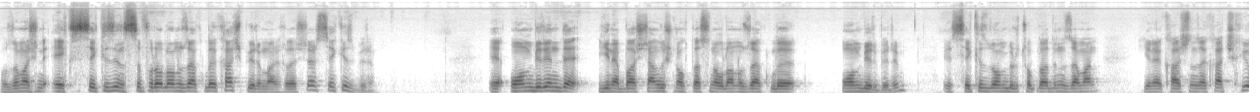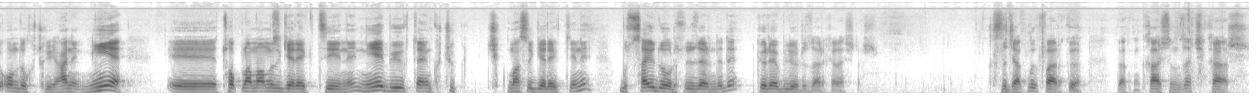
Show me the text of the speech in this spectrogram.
O zaman şimdi eksi 8'in sıfır olan uzaklığı kaç birim arkadaşlar? 8 birim. E, 11'in de yine başlangıç noktasına olan uzaklığı 11 birim. E, 8 ile 11'i topladığınız zaman yine karşınıza kaç çıkıyor? 19 çıkıyor. Hani niye e, toplamamız gerektiğini, niye büyükten küçük çıkması gerektiğini bu sayı doğrusu üzerinde de görebiliyoruz arkadaşlar. Sıcaklık farkı bakın karşınıza çıkar.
